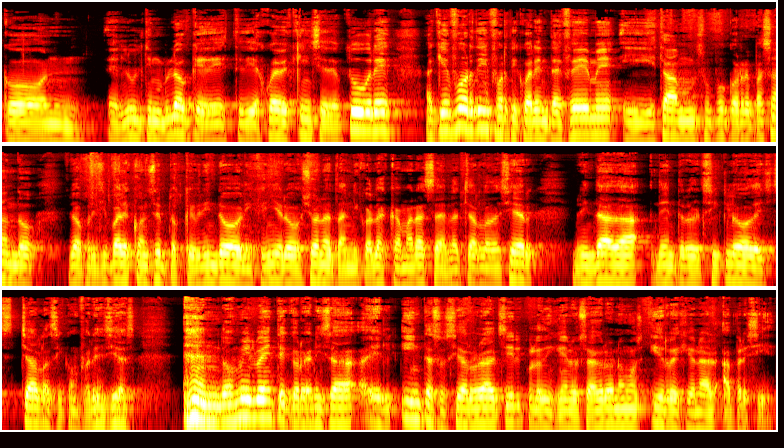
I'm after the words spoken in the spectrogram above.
con el último bloque de este día jueves 15 de octubre, aquí en Forti, Forti 40 FM, y estábamos un poco repasando los principales conceptos que brindó el ingeniero Jonathan Nicolás Camaraza en la charla de ayer, brindada dentro del ciclo de charlas y conferencias 2020 que organiza el INTA, Sociedad Rural Círculo de Ingenieros Agrónomos y Regional APRESID.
